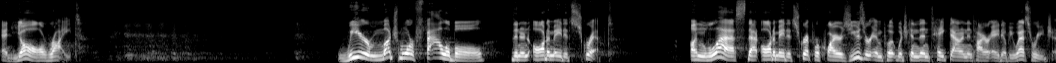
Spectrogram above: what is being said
and y'all write. We're much more fallible than an automated script, unless that automated script requires user input, which can then take down an entire AWS region.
